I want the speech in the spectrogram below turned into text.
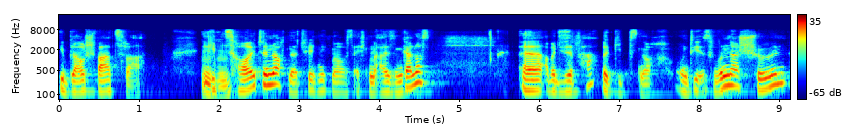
die blau-schwarz war. Gibt Mhm. es heute noch, natürlich nicht mehr aus echtem Eisengallus, äh, aber diese Farbe gibt es noch und die ist wunderschön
